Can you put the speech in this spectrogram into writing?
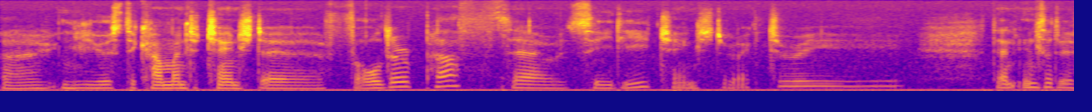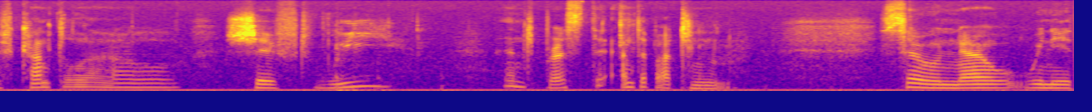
uh, use the command to change the folder path. So cd change directory, then insert with Ctrl Shift V and press the enter button. So now we need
